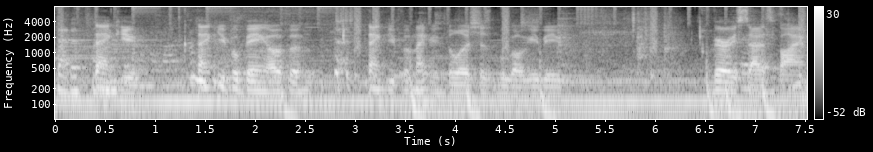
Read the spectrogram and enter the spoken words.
Satisfying. Thank you. Thank you for being open. Thank you for making delicious bulgogi beef. Very satisfying.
